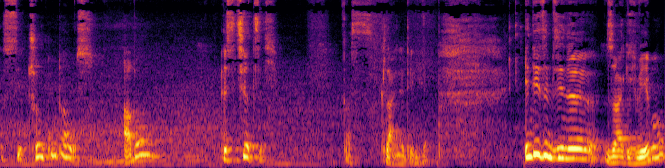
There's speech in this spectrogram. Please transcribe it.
das sieht schon gut aus. Aber es ziert sich, das kleine Ding hier. In diesem Sinne sage ich wie immer,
